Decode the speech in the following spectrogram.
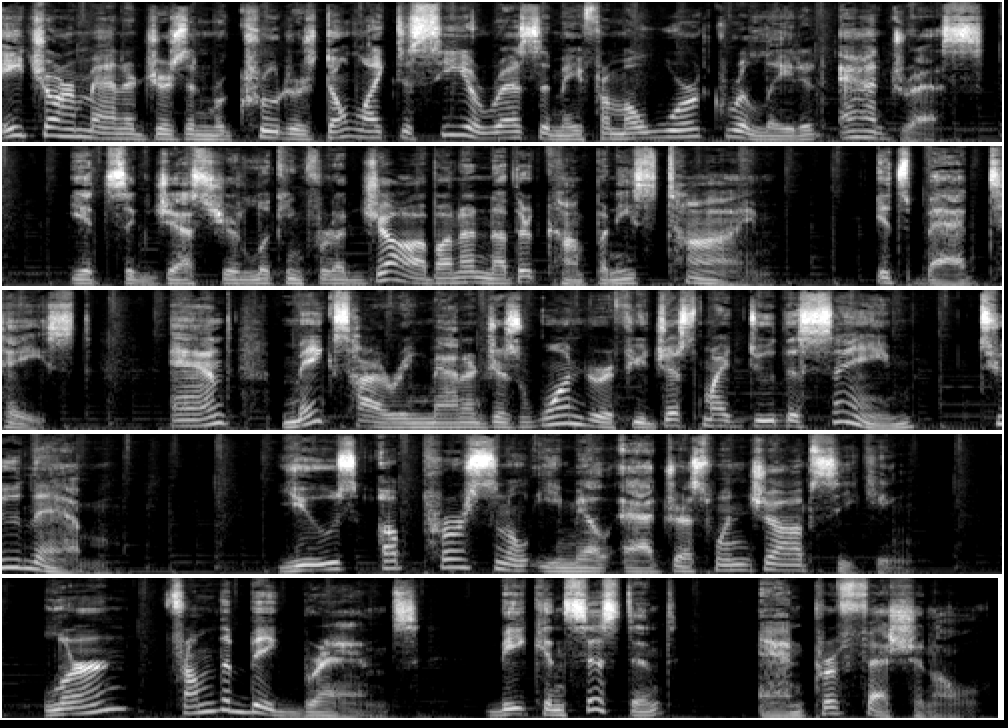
HR managers and recruiters don't like to see a resume from a work related address. It suggests you're looking for a job on another company's time. It's bad taste and makes hiring managers wonder if you just might do the same to them. Use a personal email address when job seeking. Learn from the big brands. Be consistent and professional.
